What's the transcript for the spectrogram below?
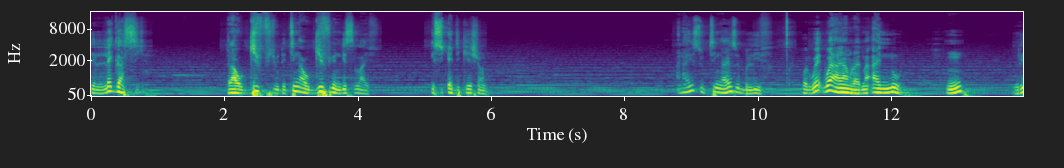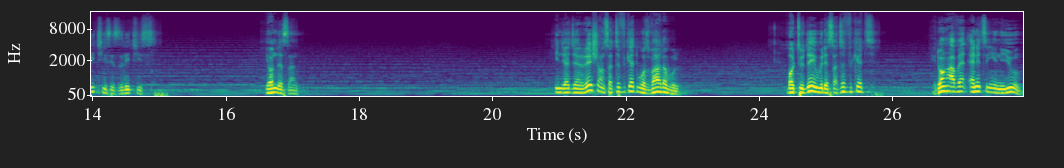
the legacy that I will give you, the thing I will give you in this life is education. And I used to think, I used to believe, but where, where I am right now, I know hmm, riches is riches. You understand? In their generation, certificate was valuable. But today, with a certificate, you don't have anything in you.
